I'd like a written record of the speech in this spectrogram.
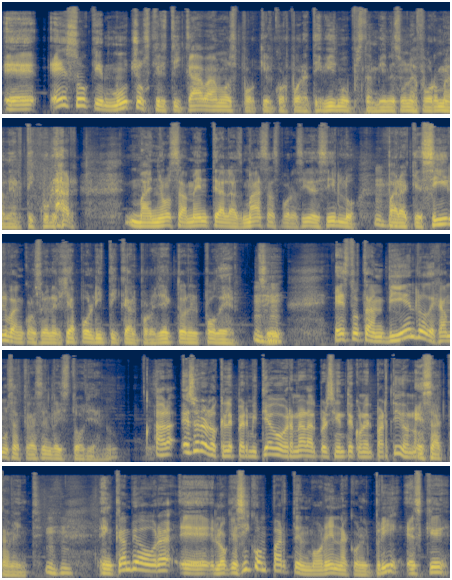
Eh, eso que muchos criticábamos, porque el corporativismo pues, también es una forma de articular mañosamente a las masas, por así decirlo, para que sirvan con su energía política al proyecto en el poder. ¿sí? Esto también lo dejamos atrás en la historia. ¿no? Ahora, eso era lo que le permitía gobernar al presidente con el partido, ¿no? Exactamente. En cambio ahora, eh, lo que sí comparten Morena con el PRI es que,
